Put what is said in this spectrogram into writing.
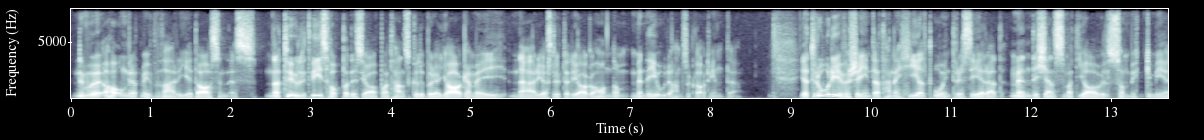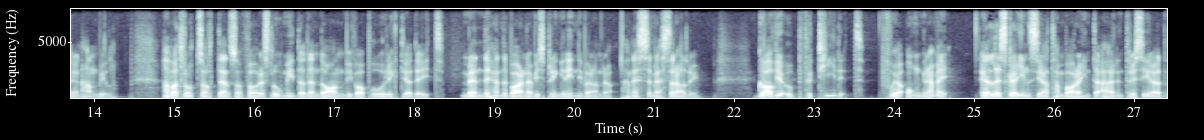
Nu har jag ångrat mig varje dag sedan dess. Naturligtvis hoppades jag på att han skulle börja jaga mig när jag slutade jaga honom, men det gjorde han såklart inte. Jag tror i och för sig inte att han är helt ointresserad, men det känns som att jag vill så mycket mer än han vill. Han var trots allt den som föreslog middag den dagen vi var på riktiga dejt. Men det händer bara när vi springer in i varandra. Han smsar aldrig. Gav jag upp för tidigt? Får jag ångra mig? Eller ska jag inse att han bara inte är intresserad?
